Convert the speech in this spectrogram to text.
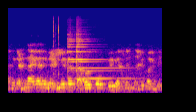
आणि घटना एखादी घडली तर ताबडतोब क्विक ऍक्शन झाली पाहिजे.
